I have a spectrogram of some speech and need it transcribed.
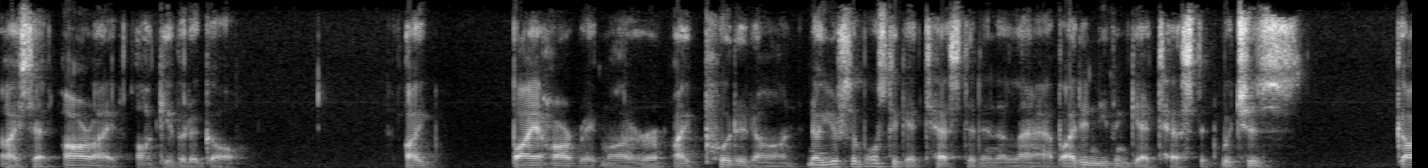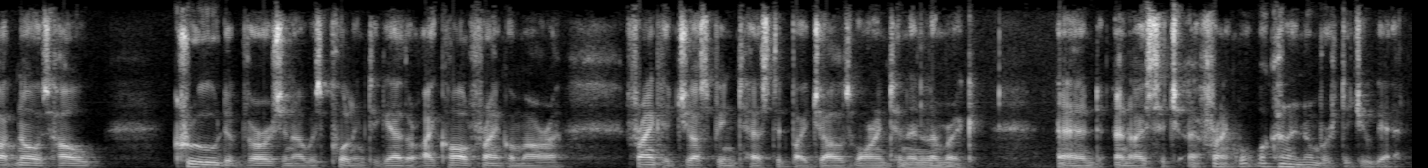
I said, All right, I'll give it a go. I buy a heart rate monitor, I put it on. Now, you're supposed to get tested in a lab. I didn't even get tested, which is God knows how crude a version I was pulling together. I called Frank O'Mara. Frank had just been tested by Giles Warrington in Limerick. And, and I said, "Uh, Frank, what, what kind of numbers did you get?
